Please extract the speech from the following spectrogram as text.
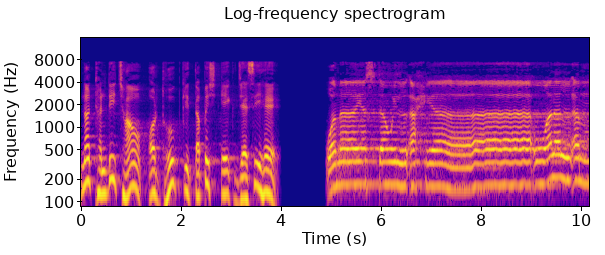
نہ ٹھنڈی چھاؤں اور دھوپ کی تپش ایک جیسی ہے۔ وما يستوي الاحياء ولا الاموات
